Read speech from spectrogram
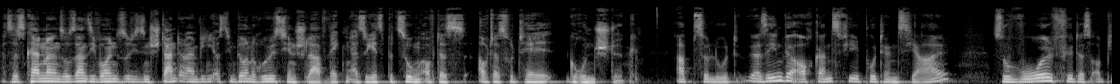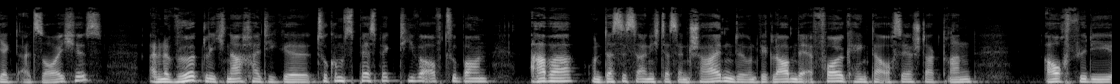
Also das kann man so sagen, Sie wollen so diesen Standort ein wenig aus dem Dornröschenschlaf wecken, also jetzt bezogen auf das, auf das Hotelgrundstück. Absolut. Da sehen wir auch ganz viel Potenzial, sowohl für das Objekt als solches, eine wirklich nachhaltige Zukunftsperspektive aufzubauen, aber, und das ist eigentlich das Entscheidende, und wir glauben, der Erfolg hängt da auch sehr stark dran, auch für die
